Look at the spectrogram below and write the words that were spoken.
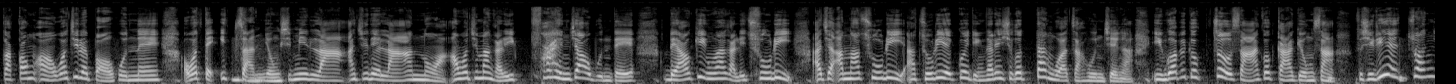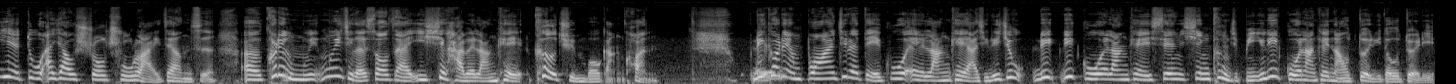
甲讲哦，我即个部分呢，哦我第一站用什物拉，啊，即、个拉安怎，啊，我即摆甲你发现遮有问题，袂要紧，我甲你处理，啊，则安怎处理，啊，处理的过程，甲你小可等我十分钟啊，因为我要搁做啥，搁加强啥，就是你的专业度啊要说出来这样子，呃，可能每每一个所在，伊适合的人客客群无共款。你可能搬的即个地区的人客，也是你就你你旧的人客先先放一边，因为你旧的人客若有对你都有对你。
